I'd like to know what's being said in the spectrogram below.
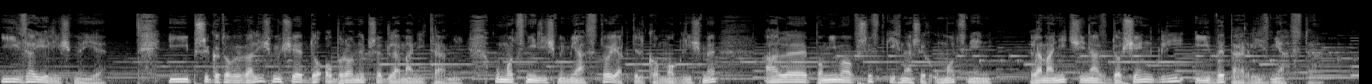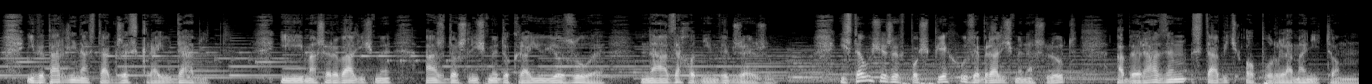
i zajęliśmy je. I przygotowywaliśmy się do obrony przed Lamanitami. Umocniliśmy miasto, jak tylko mogliśmy, ale pomimo wszystkich naszych umocnień, Lamanici nas dosięgli i wyparli z miasta. I wyparli nas także z kraju Dawid. I maszerowaliśmy, aż doszliśmy do kraju Jozue na zachodnim wybrzeżu. I stało się, że w pośpiechu zebraliśmy nasz lud, aby razem stawić opór Lamanitom.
